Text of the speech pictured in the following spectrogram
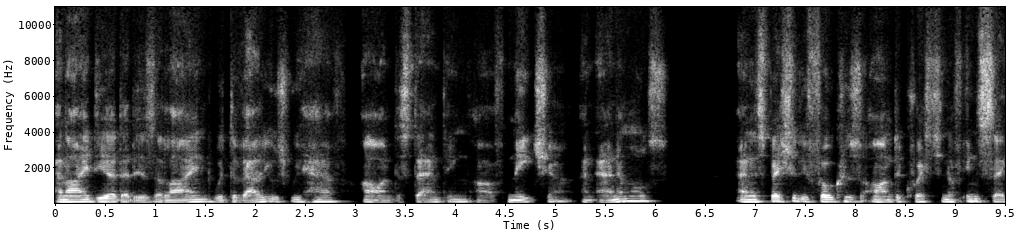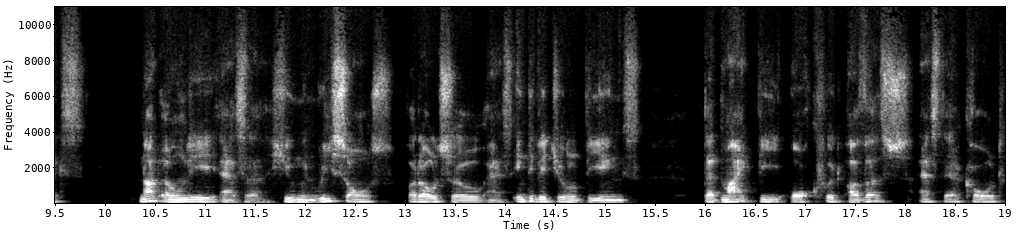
an idea that is aligned with the values we have, our understanding of nature and animals, and especially focus on the question of insects, not only as a human resource, but also as individual beings that might be awkward others, as they're called,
